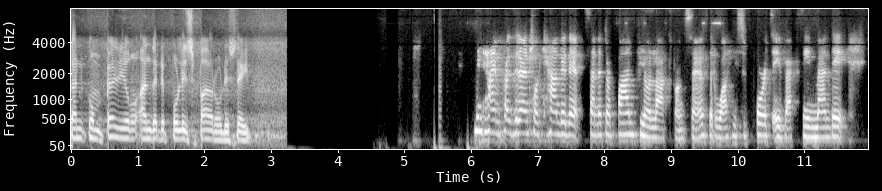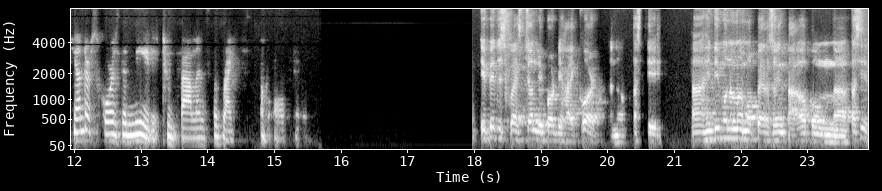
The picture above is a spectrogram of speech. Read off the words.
can compel you under the police power of the state. Meantime, presidential candidate Senator Panfilo Lacson says that while he supports a vaccine mandate, he underscores the need to balance the rights of all citizens. If it is questioned before the High Court, ano, kasi uh, hindi mo naman maperso yung tao kung, uh, kasi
